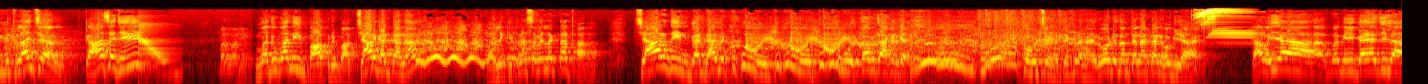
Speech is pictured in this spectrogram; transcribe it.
मिथिलांचल कहाँ से जी? मधुबनी? मधुबनी, बाप रे बाप, चार घंटा ना? पहले कितना समय लगता था? चार दिन, गड्ढा में टुकुर मुँह टुकुर मुँह टुकुर मुँह, तब जाकर के पहुँचे हैं। देख रहे हैं, रोड एकदम टनाटन हो गया है। का भैया, बगी गया जिला,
